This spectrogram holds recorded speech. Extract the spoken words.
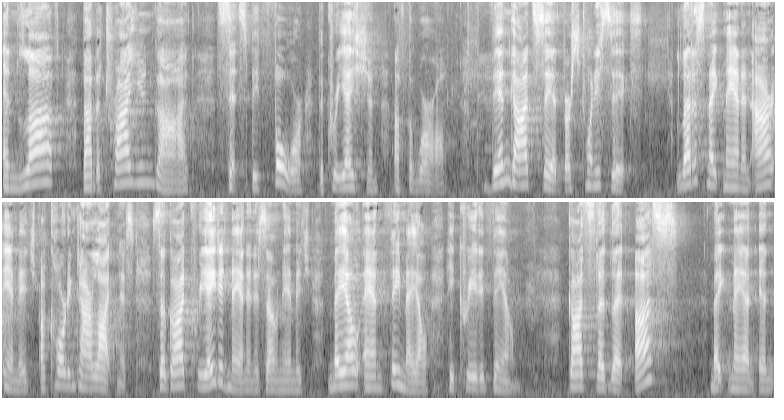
and loved by the triune God since before the creation of the world. Then God said, verse 26, let us make man in our image according to our likeness. So God created man in his own image, male and female, he created them. God said, Let us make man in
